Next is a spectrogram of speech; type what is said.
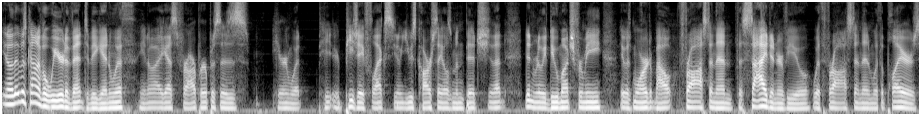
you know, it was kind of a weird event to begin with. You know, I guess for our purposes, hearing what P- PJ Fleck, you know, used car salesman pitch that didn't really do much for me. It was more about Frost, and then the side interview with Frost, and then with the players.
